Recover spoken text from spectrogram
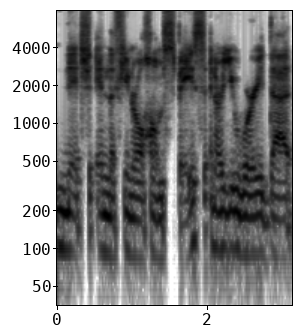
niche in the funeral home space and are you worried that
